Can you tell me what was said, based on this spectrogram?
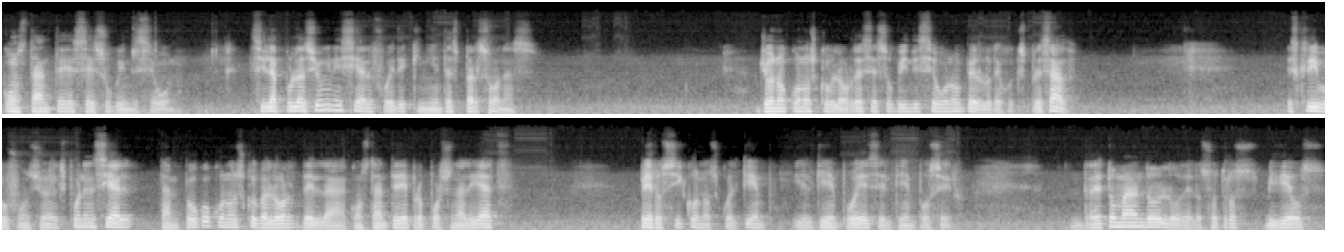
constante C subíndice 1. Si la población inicial fue de 500 personas, yo no conozco el valor de C subíndice 1, pero lo dejo expresado. Escribo función exponencial, tampoco conozco el valor de la constante de proporcionalidad, pero sí conozco el tiempo, y el tiempo es el tiempo cero. Retomando lo de los otros videos,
